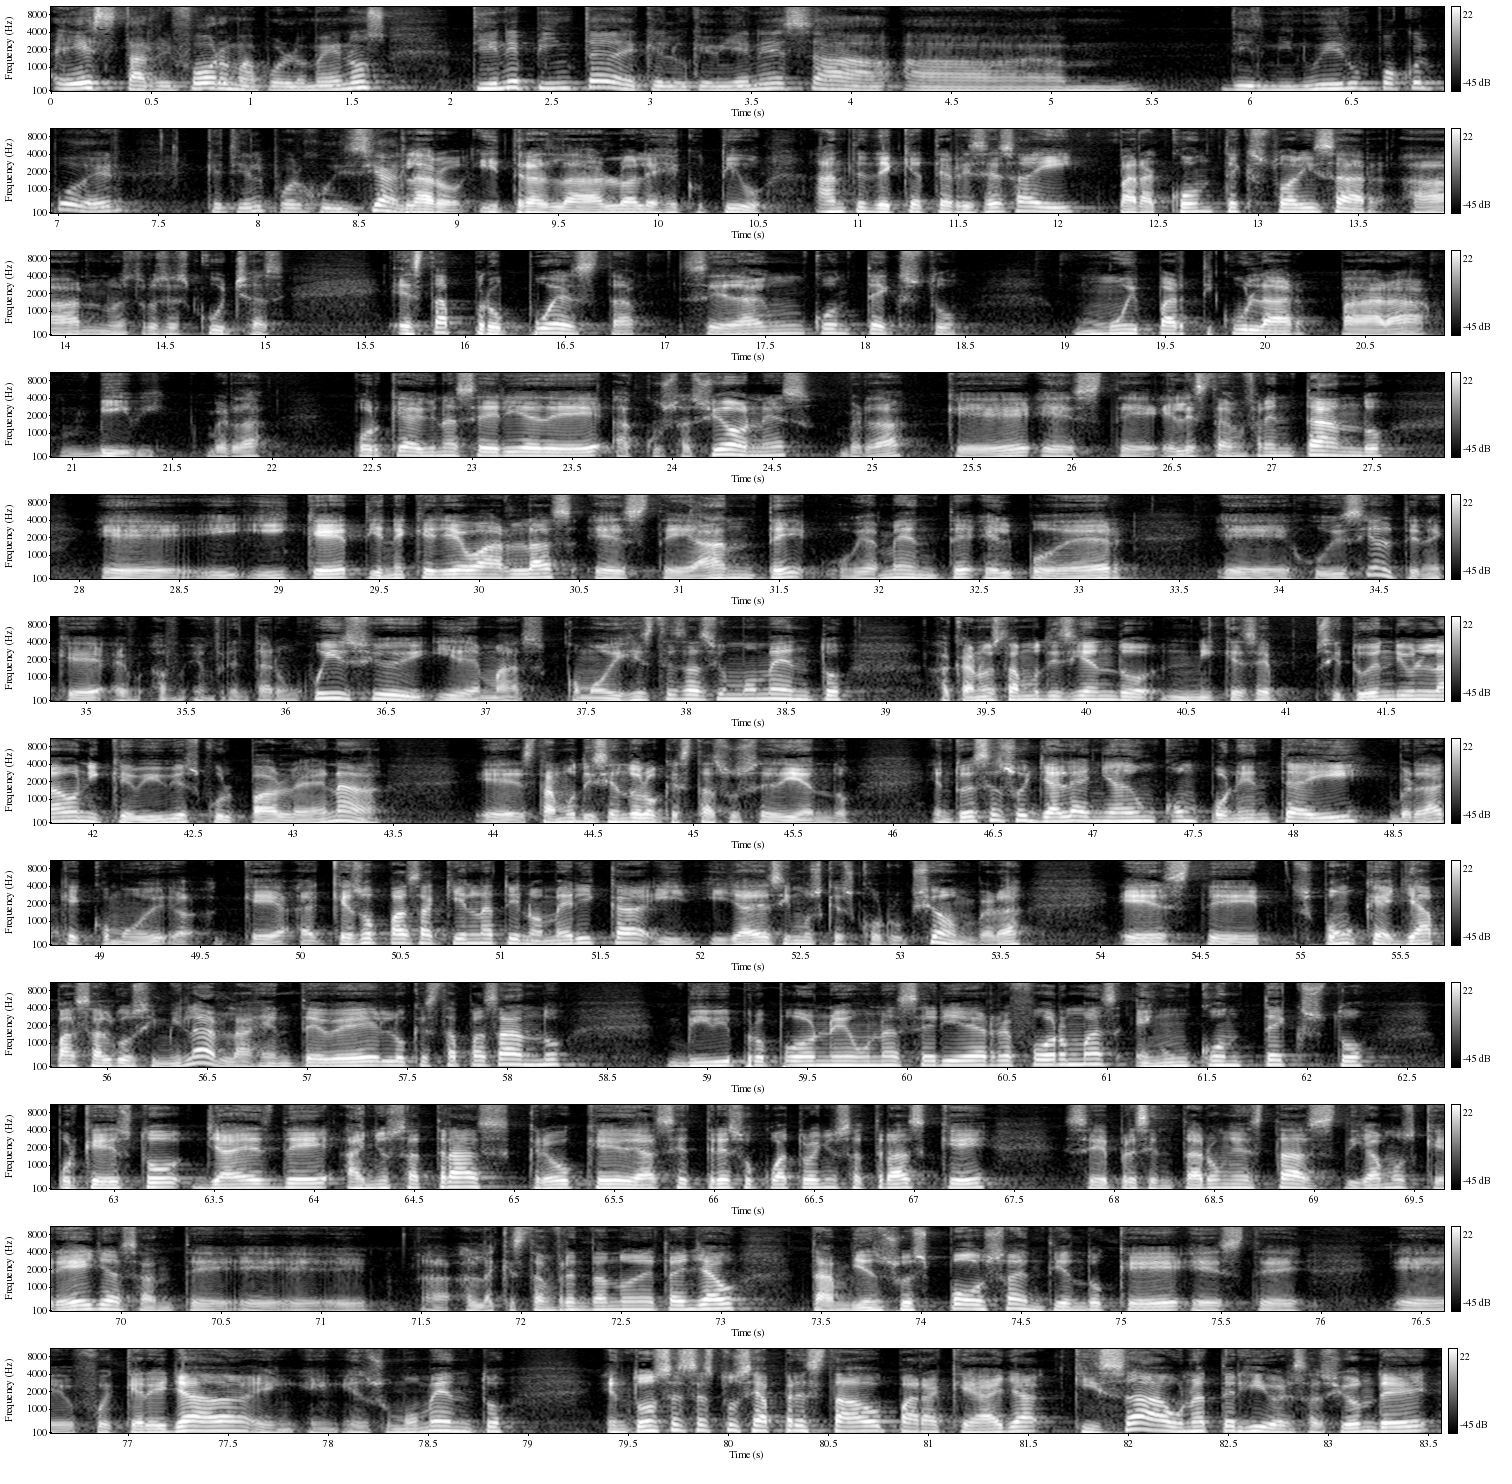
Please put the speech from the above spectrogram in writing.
esta reforma por lo menos tiene pinta de que lo que viene es a, um, disminuir un poco el poder que tiene el Poder Judicial. Claro, y trasladarlo al Ejecutivo. Antes de que aterrices ahí, para contextualizar a nuestros escuchas, esta propuesta se da en un contexto muy particular para Bibi, ¿verdad? Porque hay una serie de acusaciones, ¿verdad? Que este, él está enfrentando eh, y, que tiene que llevarlas este, ante, obviamente, el poder eh, judicial. Tiene que enfrentar un juicio y, y, demás. Como dijiste hace un momento, acá no estamos diciendo ni que se sitúen de un lado ni que Vivi es culpable de nada. Eh, estamos diciendo lo que está sucediendo. Entonces eso ya le añade un componente ahí, ¿verdad? Que como que, que eso pasa aquí en Latinoamérica y, y, ya decimos que es corrupción, ¿verdad? Este, supongo que allá pasa algo similar. La gente ve lo que está pasando. Vivi propone una serie de reformas en un contexto, porque esto ya es de años atrás, creo que de hace tres o cuatro años atrás que se presentaron estas, digamos, querellas ante eh, eh, a, a, la que está enfrentando Netanyahu, también su esposa, entiendo que este, eh, fue querellada en, en, en, su momento. Entonces esto se ha prestado para que haya quizá una tergiversación de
